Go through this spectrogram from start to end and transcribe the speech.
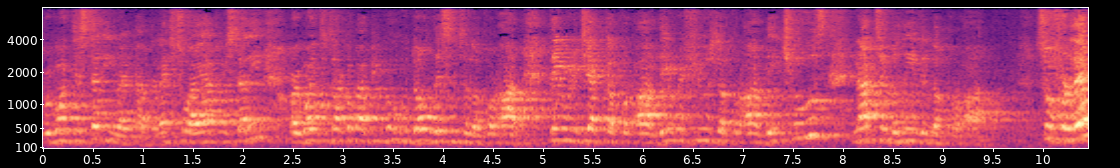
We're going to study right now. The next two ayat we study are going to talk about people who don't listen to the Quran. They reject the Quran. They refuse the Quran. They choose not to believe in the Quran. So for them,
